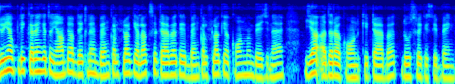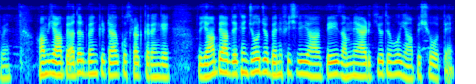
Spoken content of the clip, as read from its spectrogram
जो ही आप क्लिक करेंगे तो यहाँ पे आप देख लें बैंक अल्फला की अलग से टैब कि बैंक अल्फला के अकाउंट में भेजना है या अदर अकाउंट की टैब है दूसरे किसी बैंक में। हम यहाँ पे अदर बैंक की टैब को सेलेक्ट करेंगे। तो यहाँ पे आप देखें जो जो बेनिफिशरी यहाँ पेज हमने ऐड किए होते हैं, वो यहाँ पे शो होते हैं।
